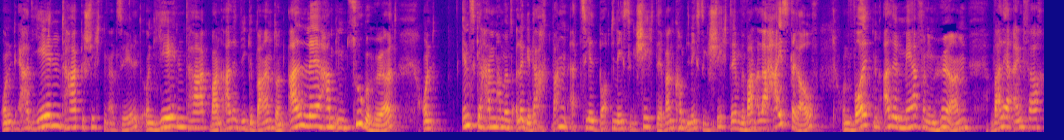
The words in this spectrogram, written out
Und er hat jeden Tag Geschichten erzählt und jeden Tag waren alle wie gebannt und alle haben ihm zugehört. Und Insgeheim haben wir uns alle gedacht, wann erzählt Bob die nächste Geschichte? Wann kommt die nächste Geschichte? Und wir waren alle heiß darauf und wollten alle mehr von ihm hören, weil er einfach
